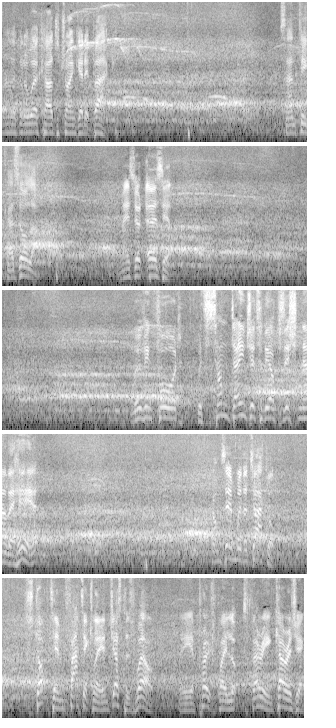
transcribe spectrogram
Well they've got to work hard to try and get it back. Santi Cazorla. Mesut Ozil. Moving forward with some danger to the opposition now they're here. Comes in with a tackle. Stopped emphatically and just as well. The approach play looked very encouraging.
